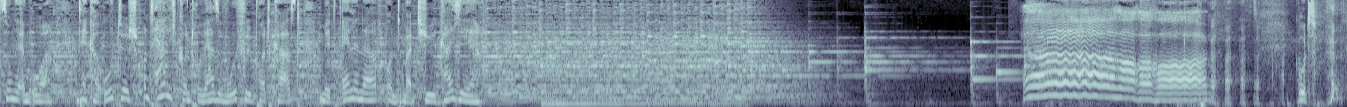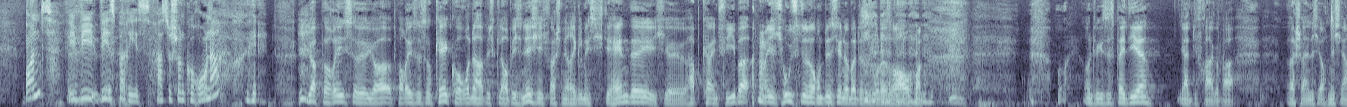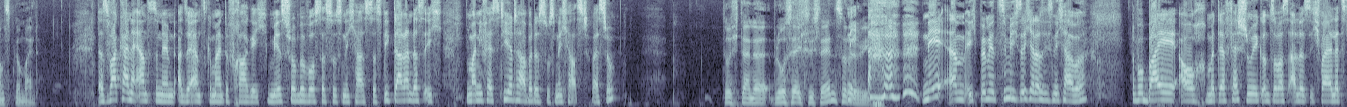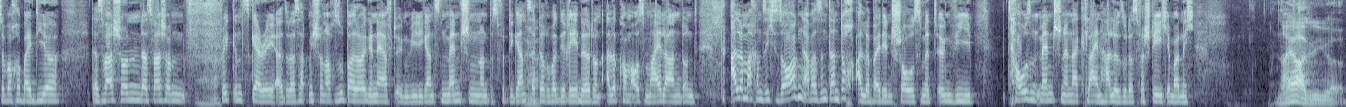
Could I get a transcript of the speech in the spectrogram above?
Zunge im Ohr. Der chaotisch und herrlich kontroverse Wohlfühl-Podcast mit Elena und Mathieu Carrière. Gut. Und wie, wie, wie ist Paris? Hast du schon Corona? Ja, Paris, äh, ja, Paris ist okay. Corona habe ich, glaube ich, nicht. Ich wasche mir regelmäßig die Hände. Ich äh, habe kein Fieber. Ich huste noch ein bisschen, aber das ist nur das Rauchen. Und wie ist es bei dir? Ja, die Frage war wahrscheinlich auch nicht ernst gemeint. Das war keine ernst zu nehmen, also ernst gemeinte Frage. Ich, mir ist schon bewusst, dass du es nicht hast. Das liegt daran, dass ich manifestiert habe, dass du es nicht hast, weißt du? Durch deine bloße Existenz oder nee. wie? nee, ähm, ich bin mir ziemlich sicher, dass ich es nicht habe. Wobei auch mit der Fashion Week und sowas alles. Ich war ja letzte Woche bei dir. Das war schon, das war schon freaking scary. Also das hat mich schon auch super doll genervt irgendwie. Die ganzen Menschen und es wird die ganze ja. Zeit darüber geredet und alle kommen aus Mailand und alle machen sich Sorgen, aber sind dann doch alle bei den Shows mit irgendwie tausend Menschen in einer kleinen Halle. So, das verstehe ich immer nicht. Naja, sie äh,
